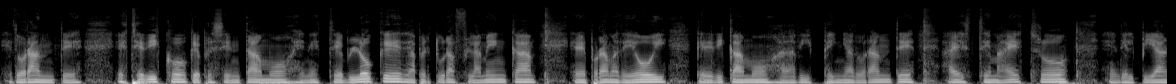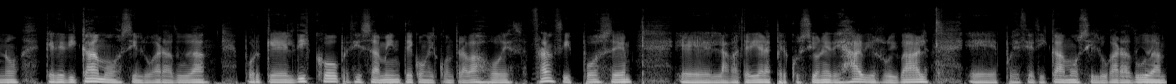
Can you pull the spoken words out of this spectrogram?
eh, Dorante, este disco que presentamos en este bloque de apertura flamenca en el programa de hoy que dedicamos a David Peña Dorante, a este maestro eh, del piano que dedicamos sin lugar a dudas porque el disco precisamente con el contrabajo de Francis Pose, eh, la batería, las de Javi Ruibal, eh, pues dedicamos sin lugar a duda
